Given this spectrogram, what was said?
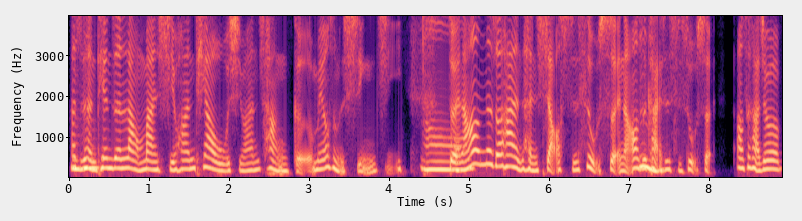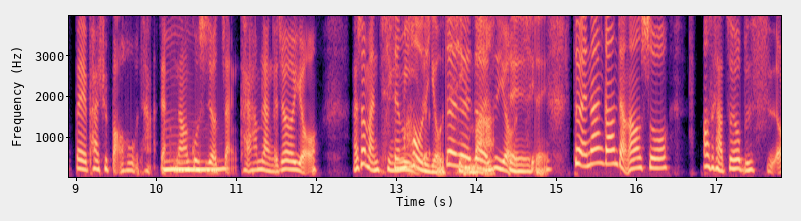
他只是很天真浪漫，喜欢跳舞，喜欢唱歌，没有什么心机。哦对，然后那时候他很很小，十四五岁，然后奥斯卡嗯也是十四五岁，奥斯卡就被派去保护他，这样，嗯然后故事就展开，他们两个就有还算蛮亲密深厚的友。情吧，对对对，是友情。对对。对，那刚刚讲到说。奥斯卡最后不是死了，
